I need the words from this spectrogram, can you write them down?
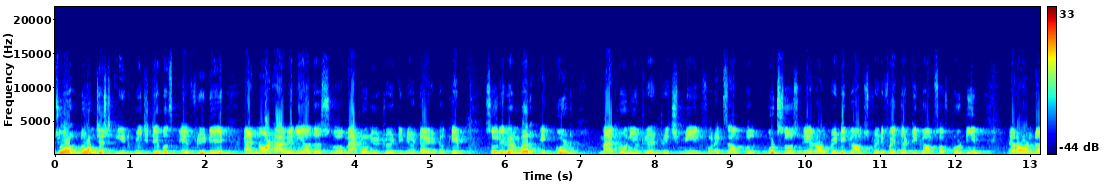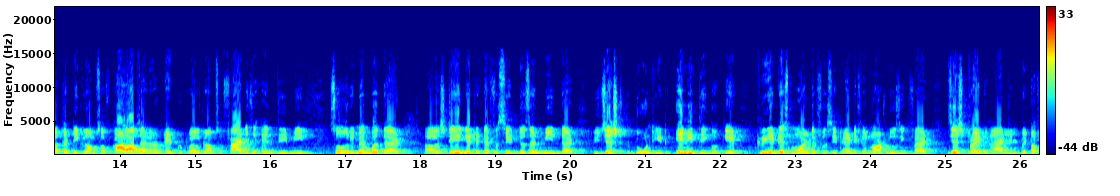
Don't just eat vegetables every day and not have any other uh, macronutrient in your diet okay? So remember a good macronutrient rich meal. For example good source around 20 grams 25 30 grams of protein around uh, 30 grams of carbs and around 10 to 12 grams of fat is a healthy meal. So remember that uh, staying at a deficit doesn't mean that you just don't eat anything okay? Create a small deficit and if you're not losing fat just try to add a little bit of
